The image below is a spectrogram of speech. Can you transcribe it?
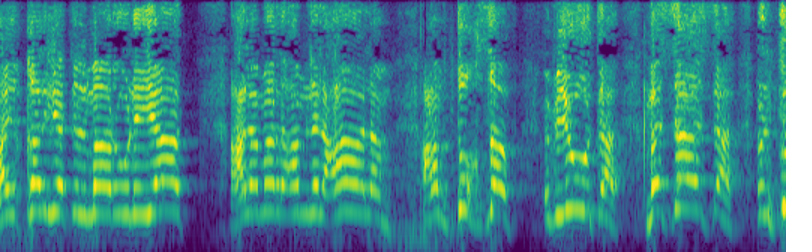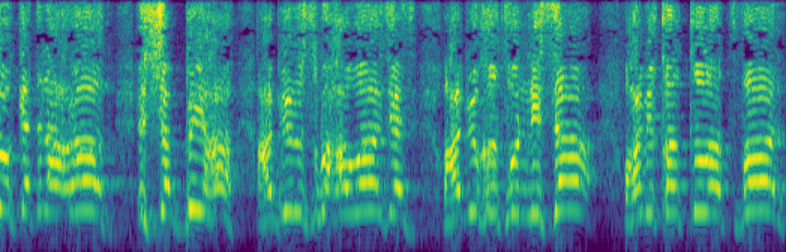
هي قرية المارونيات. على مرأى من العالم عم تخصف بيوتها مساجدها انتهكت الأعراض الشبيحة. عم ينصبوا حواجز وعم يخطفوا النساء وعم يقتلوا الأطفال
